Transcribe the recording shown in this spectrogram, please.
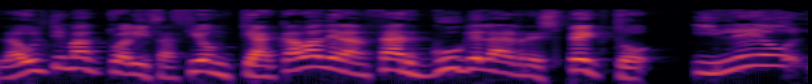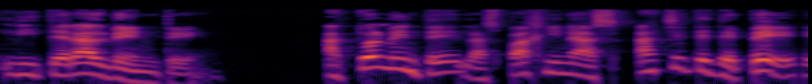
la última actualización que acaba de lanzar Google al respecto y leo literalmente. Actualmente las páginas HTTP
